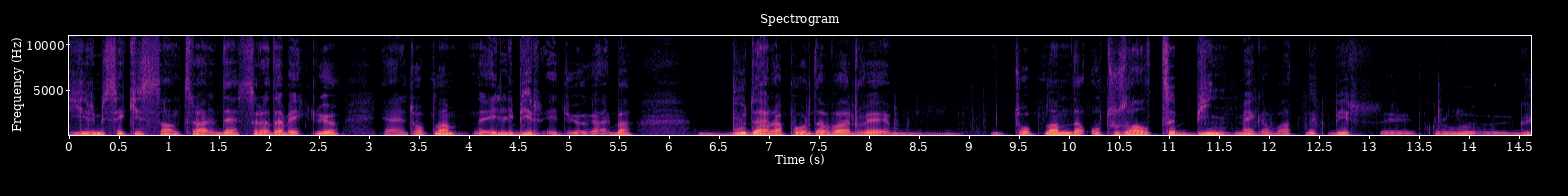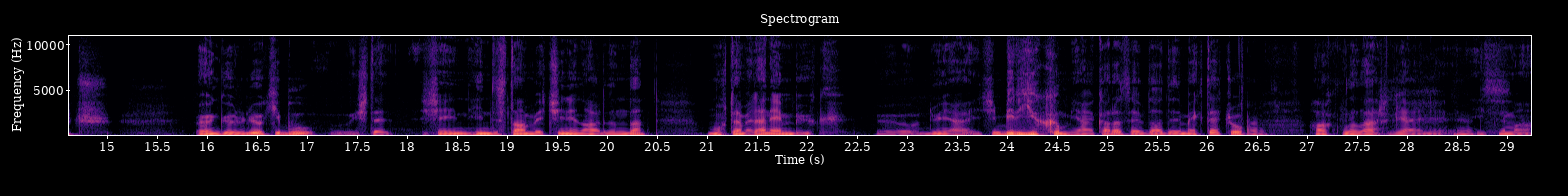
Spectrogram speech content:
28 santralde sırada bekliyor. Yani toplam 51 ediyor galiba. Bu da raporda var ve toplamda 36 bin megawattlık bir e, kurulu güç öngörülüyor ki bu işte şeyin Hindistan ve Çin'in ardından muhtemelen en büyük e, dünya için bir yıkım yani kara sevda demekte çok evet. haklılar yani evet. iklim ağı.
